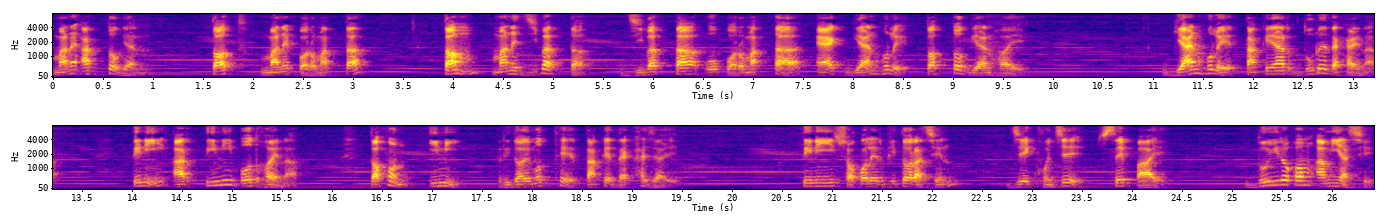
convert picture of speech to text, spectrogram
মানে আত্মজ্ঞান, তৎ মানে পরমাত্মা, তম মানে জীবাত্মা। জীবাত্মা ও পরমাত্মা এক জ্ঞান হলে তত্ত্বজ্ঞান হয়। জ্ঞান হলে তাকে আর দূরে দেখায় না। তিনি আর তিনি বোধ হয় না। তখন ইনি হৃদয় মধ্যে তাকে দেখা যায়। তিনি সকলের ভিতর আছেন, যে খোঁজে সে পায়। দুই রকম আমি আছে,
